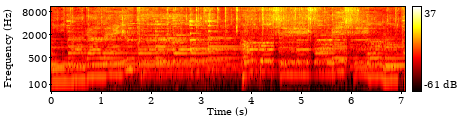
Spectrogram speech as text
に流れゆく心地よい潮の風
